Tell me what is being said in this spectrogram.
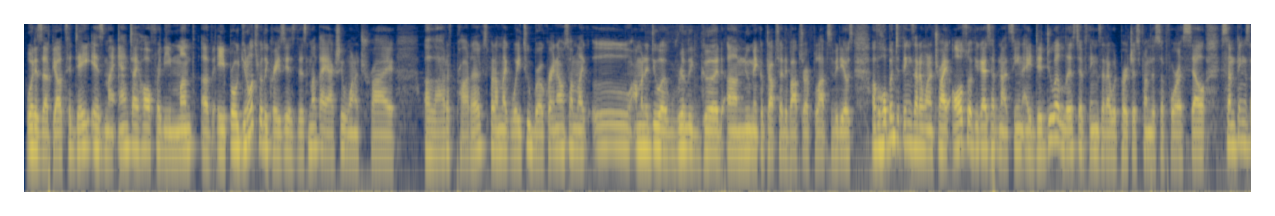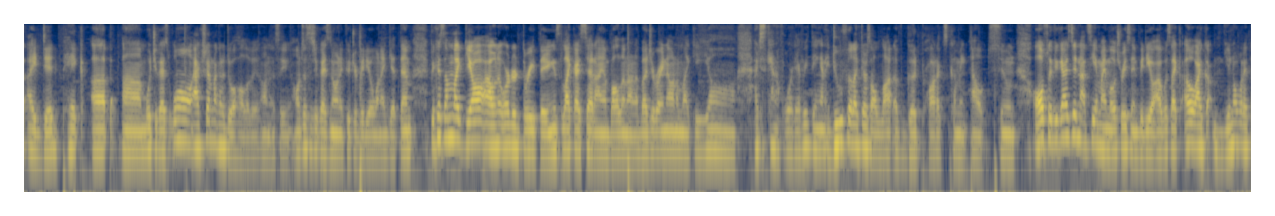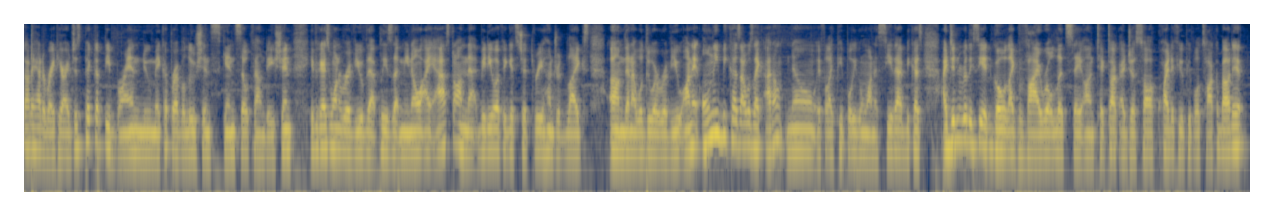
What is up, y'all? Today is my anti-haul for the month of April. You know what's really crazy is this month I actually want to try a lot of products, but I'm like way too broke right now. So I'm like, ooh, I'm gonna do a really good um, new makeup drops or the bops or flops videos of a whole bunch of things that I wanna try. Also, if you guys have not seen, I did do a list of things that I would purchase from the Sephora sale. Some things I did pick up, um, which you guys, well, actually, I'm not gonna do a haul of it, honestly. I'll just let you guys know in a future video when I get them because I'm like, y'all, I only ordered three things. Like I said, I am balling on a budget right now, and I'm like, y'all, I just can't afford everything. And I do feel like there's a lot of good products coming out soon. Also, if you guys did not see in my most recent video, I was like, oh, I got, you know what? I thought I had it right here. I just picked up the brand new Makeup Revolution Skin Silk Foundation. If you guys want a review of that, please let me know. I asked on that video if it gets to 300 likes, um, then I will do a review on it. Only because I was like, I don't know if like people even want to see that because I didn't really see it go like viral, let's say on TikTok. I just saw quite a few people talk about it.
